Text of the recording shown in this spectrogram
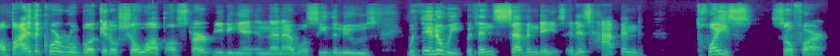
i'll buy the core rule book it'll show up i'll start reading it and then i will see the news within a week within seven days it has happened twice so far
